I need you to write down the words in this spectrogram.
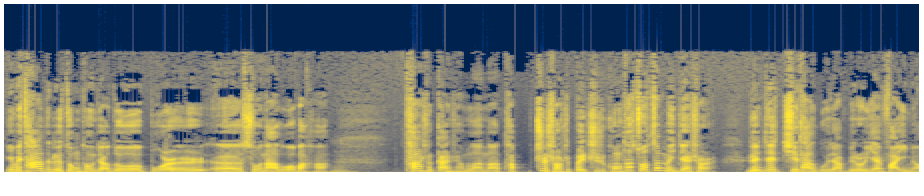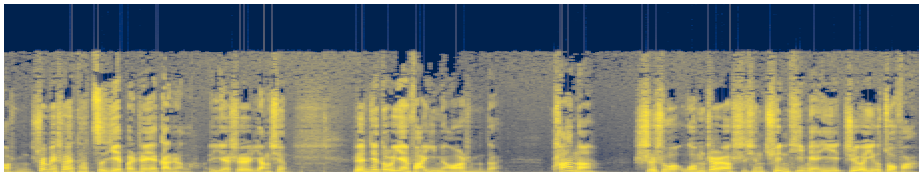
因为他的这个总统叫做博尔呃索纳罗吧哈。嗯他是干什么了呢？他至少是被指控，他做这么一件事儿。人家其他的国家，比如研发疫苗什么的，顺便说他自己也本身也感染了，也是阳性。人家都是研发疫苗啊什么的，他呢是说我们这儿要实行群体免疫，只有一个做法，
